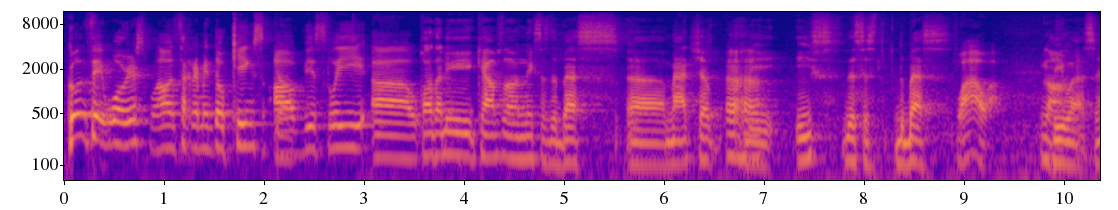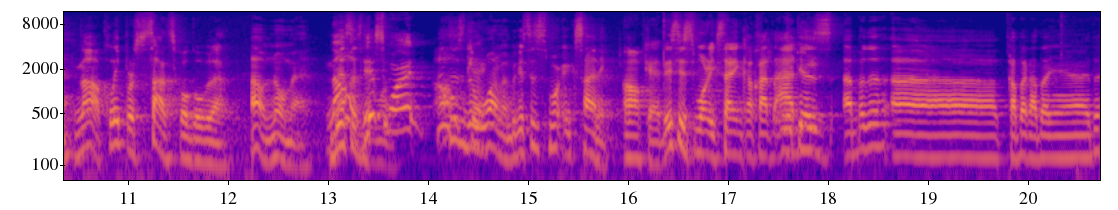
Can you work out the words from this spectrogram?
Golden State Warriors melawan Sacramento Kings. Obviously, uh, Kalau tadi Cavs lawan Knicks is the best uh, matchup Uh-huh. di East, this is the best. wow. No, Di West, ya? No, Clippers Suns kok gue bilang. Oh no man. No, is this the one? This is the one man because this is more exciting. Okay, this is more exciting kata Adi. Because apa tuh uh, kata-katanya itu?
